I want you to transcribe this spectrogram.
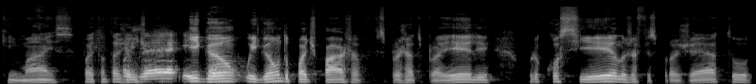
Quem mais? Pô, é tanta pois gente. É, Igão, então... O Igão do Podpar já fiz projeto para ele. Para o Cocielo já fiz projeto.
